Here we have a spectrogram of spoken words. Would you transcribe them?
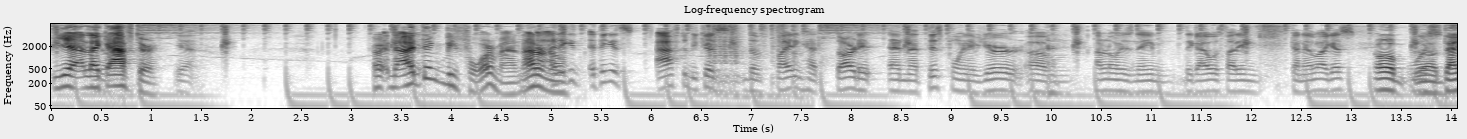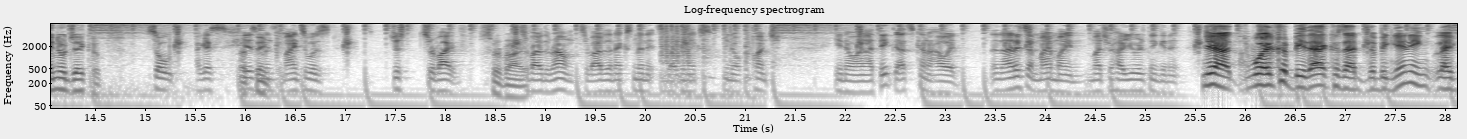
Yeah, like Yeah. after. Yeah. I think before, man. I don't know. I think it's, I think it's after because the fighting had started, and at this point, if you're, um, I don't know his name, the guy who was fighting Canelo, I guess. Oh, uh, Daniel Jacobs So I guess his think. min- mindset was just survive, survived. survive the round, survive the next minute, survive the next, you know, punch, you know. And I think that's kind of how it. And at least in my mind, I'm not sure how you were thinking it. Yeah, Um, well, it could be that because at the beginning, like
